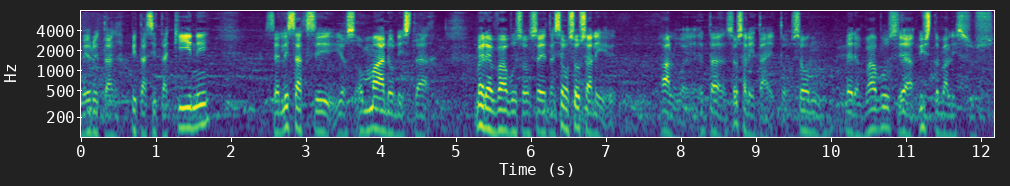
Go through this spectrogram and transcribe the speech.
me yritetään pitää sitä kiinni. Sen lisäksi, jos on mahdollista, meidän vahvuus on se, että se on sosiaalialue, että sosiaalitaito, se on meidän vahvuus ja ystävällisyys.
